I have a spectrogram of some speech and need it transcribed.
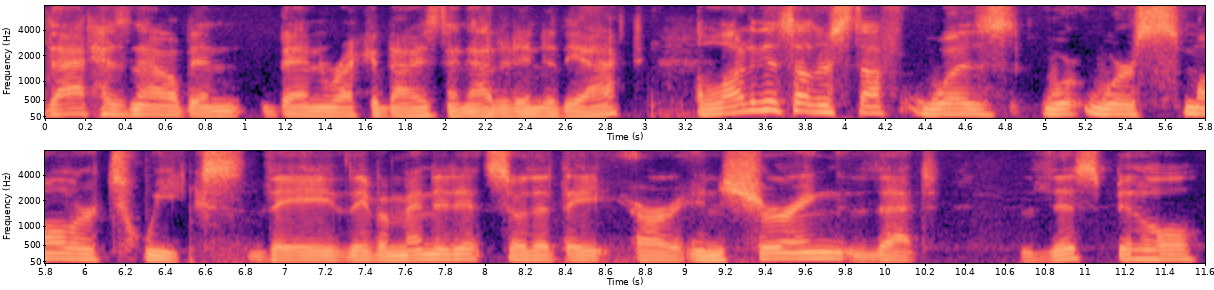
that has now been been recognized and added into the act. A lot of this other stuff was were, were smaller tweaks. They they've amended it so that they are ensuring that this bill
